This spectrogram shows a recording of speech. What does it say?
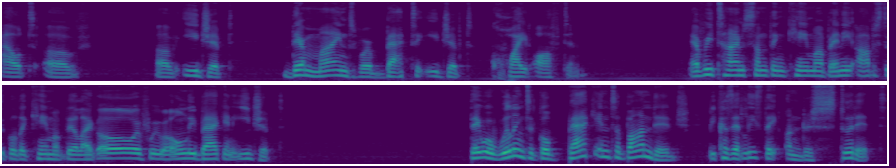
out of, of Egypt, their minds were back to Egypt quite often. Every time something came up, any obstacle that came up, they're like, oh, if we were only back in Egypt. They were willing to go back into bondage because at least they understood it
